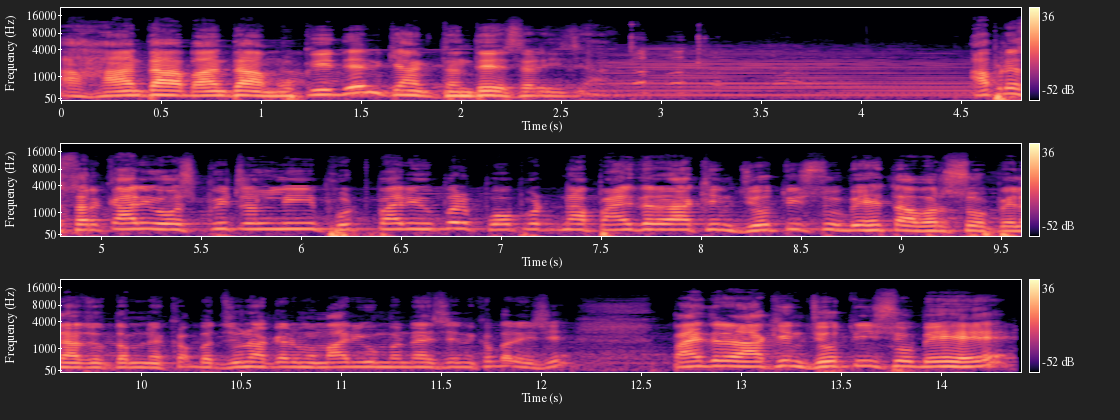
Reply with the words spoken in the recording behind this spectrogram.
આ. હાંધા બાંધા મૂકી દે ને ક્યાંક ધંધે સડી જાય આપણે સરકારી હોસ્પિટલની ફૂટપારી ઉપર પોપટના પાંદરા રાખીને જ્યોતિષું બેહતા વર્ષો પહેલાં, જો તમને ખબર, જુનાગઢમાં મારી ઉંમરના છે ને ખબર છે પાંદરા રાખીને જ્યોતિષું બેહે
